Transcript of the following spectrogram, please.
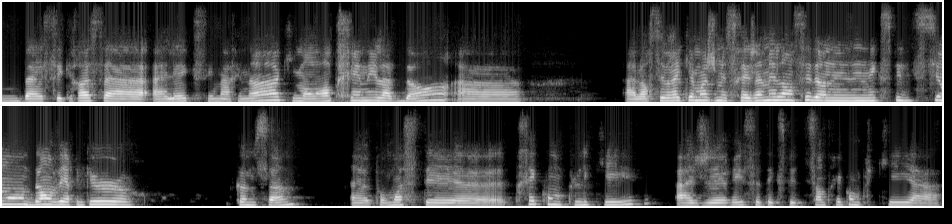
Ben, c'est grâce à Alex et Marina qui m'ont entraîné là-dedans. Alors c'est vrai que moi je me serais jamais lancée dans une expédition d'envergure comme ça. Euh, pour moi, c'était euh, très compliqué à gérer cette expédition, très compliqué à,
